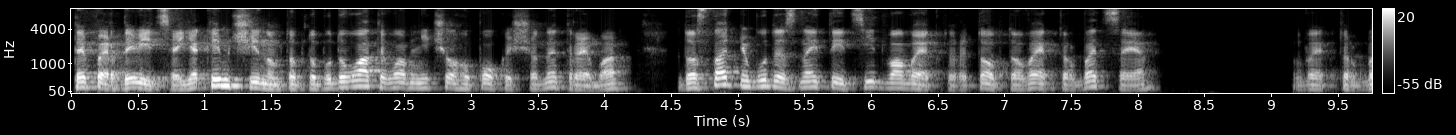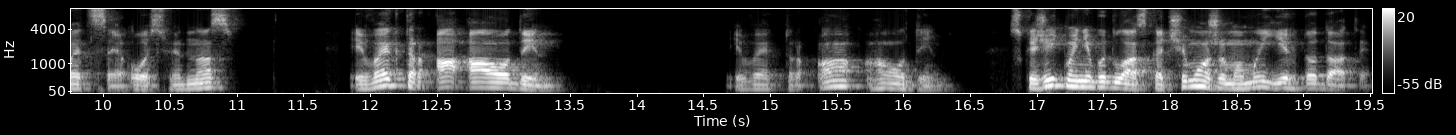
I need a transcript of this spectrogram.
Тепер дивіться, яким чином, тобто будувати вам нічого поки що не треба. Достатньо буде знайти ці два вектори, тобто вектор BC, вектор BC, ось він у нас, і вектор AA1. І вектор AA1. Скажіть мені, будь ласка, чи можемо ми їх додати?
